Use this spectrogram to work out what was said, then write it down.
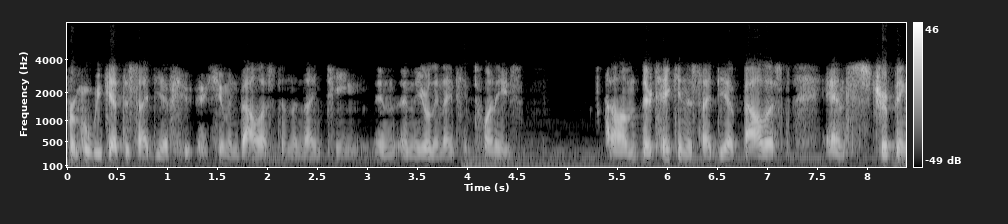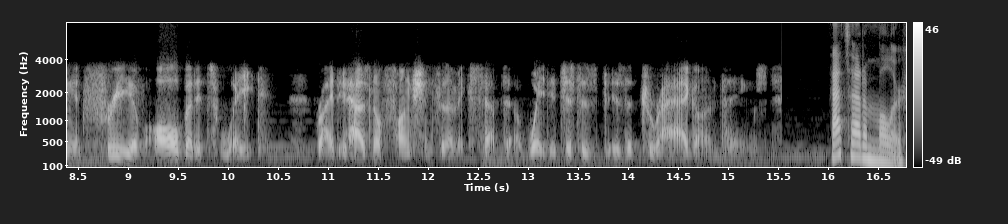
from whom we get this idea of hu- human ballast in the 19 in, in the early 1920s, um, they're taking this idea of ballast and stripping it free of all but its weight. Right? It has no function for them except weight. It just is is a drag on things. That's Adam Muller.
